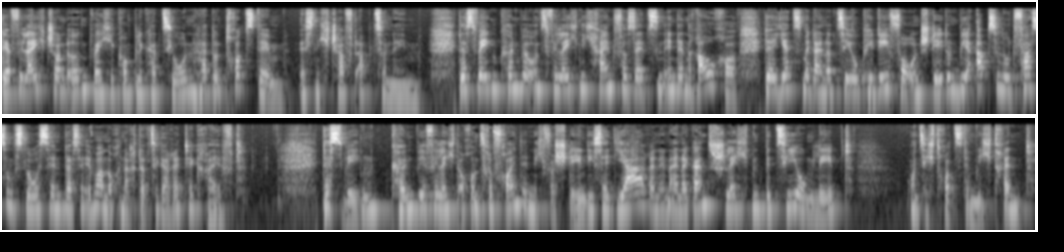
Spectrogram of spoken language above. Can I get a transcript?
der vielleicht schon irgendwelche Komplikationen hat und trotzdem es nicht schafft abzunehmen. Deswegen können wir uns vielleicht nicht reinversetzen in den Raucher, der jetzt mit einer COPD vor uns steht und wir absolut fassungslos sind, dass er immer noch nach der Zigarette greift. Deswegen können wir vielleicht auch unsere Freundin nicht verstehen, die seit Jahren in einer ganz schlechten Beziehung lebt und sich trotzdem nicht trennt.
